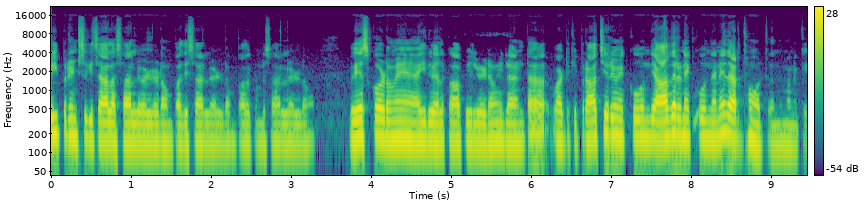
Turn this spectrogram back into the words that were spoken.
రీప్రింట్స్కి చాలాసార్లు వెళ్ళడం పదిసార్లు వెళ్ళడం పదకొండు సార్లు వెళ్ళడం వేసుకోవడమే ఐదు వేల కాపీలు వేయడం ఇలా అంట వాటికి ప్రాచుర్యం ఎక్కువ ఉంది ఆదరణ ఎక్కువ ఉంది అనేది అర్థమవుతుంది మనకి.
